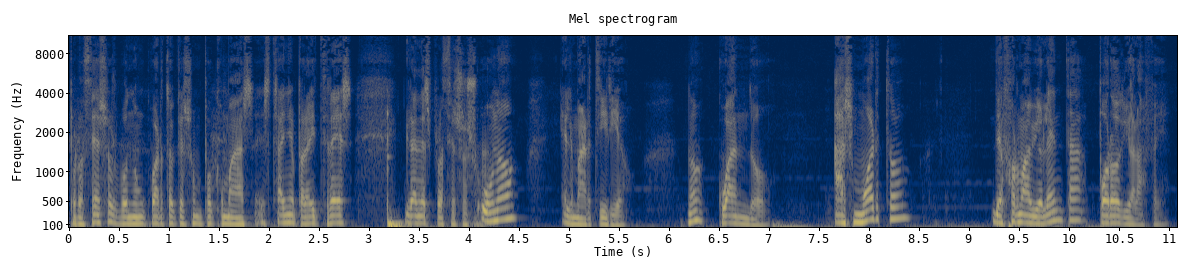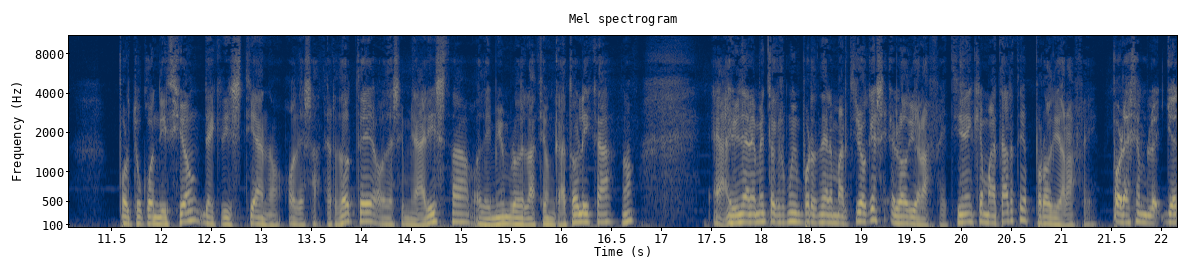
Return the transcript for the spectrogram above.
procesos. Bueno, un cuarto que es un poco más extraño, pero hay tres grandes procesos. Uno, el martirio, ¿no? Cuando has muerto de forma violenta por odio a la fe por tu condición de cristiano o de sacerdote o de seminarista o de miembro de la acción católica, ¿no? Eh, hay un elemento que es muy importante del martirio que es el odio a la fe. Tienen que matarte por odio a la fe. Por ejemplo, yo,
